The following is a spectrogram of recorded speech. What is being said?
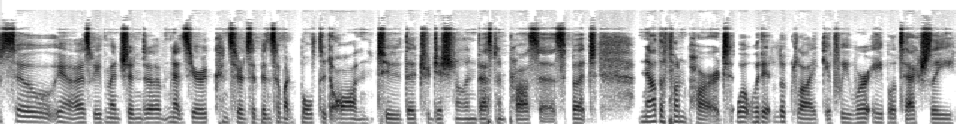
So, as we've mentioned, uh, net zero concerns have been somewhat bolted on to the traditional investment process. But now, the fun part what would it look like if we were able to actually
